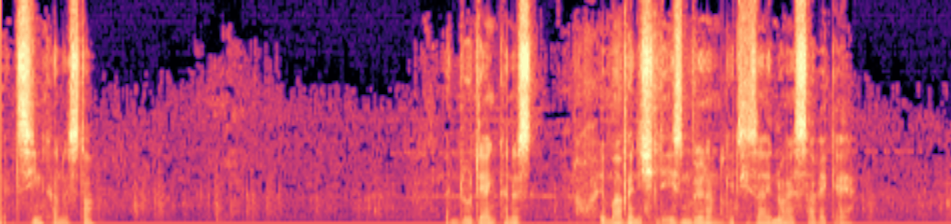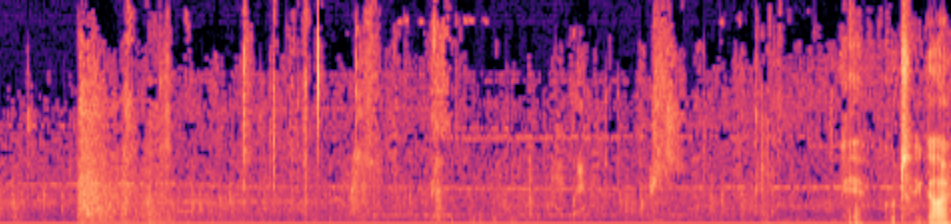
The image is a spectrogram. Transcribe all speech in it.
Benzinkanister? Wenn du den Kanister... Immer wenn ich lesen will, dann geht dieser Hinweis da weg, ey. Okay, gut, egal.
